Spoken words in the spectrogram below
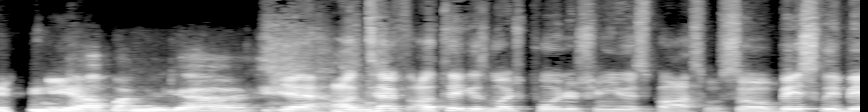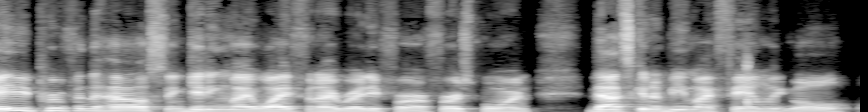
If you need help, I'm your guy. yeah, I'll take I'll take as much pointers from you as possible. So basically, baby proof in the house and getting my wife and I ready for our firstborn. That's going to be my family goal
